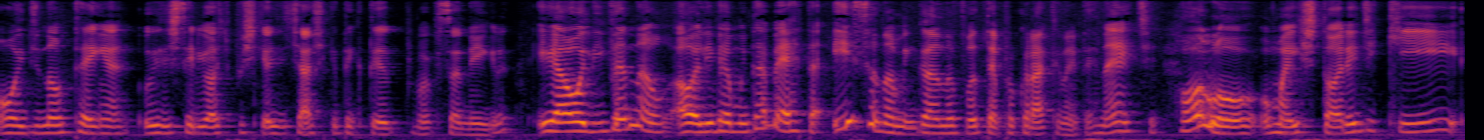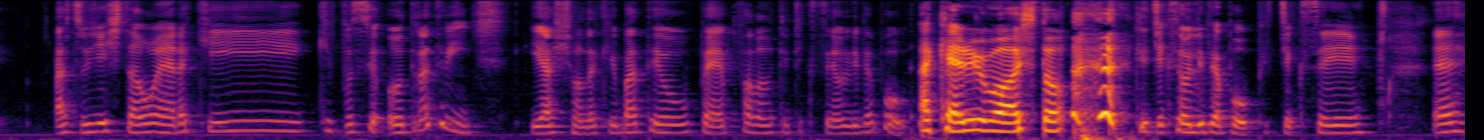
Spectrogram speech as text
onde não tenha os estereótipos que a gente acha que tem que ter para uma pessoa negra. E a Olivia não, a Olivia é muito aberta. E se eu não me engano, vou até procurar aqui na internet, rolou uma história de que a sugestão era que, que fosse outra atriz. E a Shonda que bateu o pé falando que tinha que ser a Olivia Pope. A Carrie Washington. Que tinha que ser a Olivia Pope. Tinha que ser. É.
